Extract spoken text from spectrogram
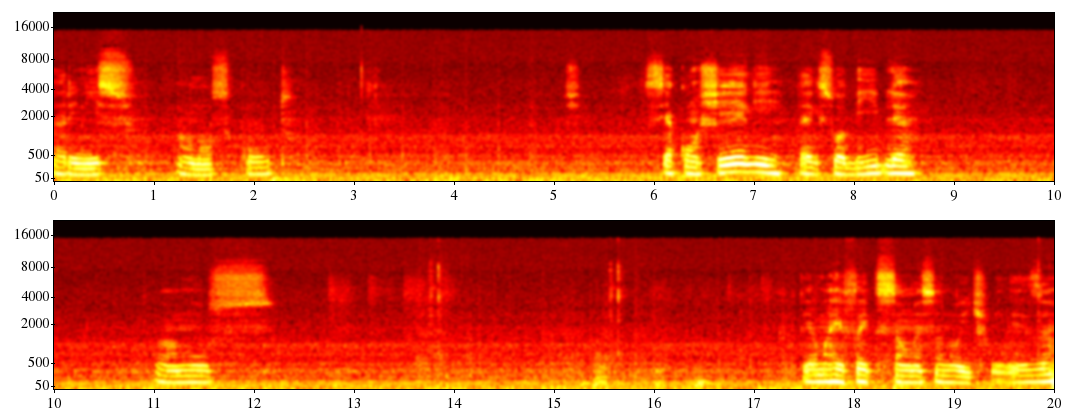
dar início ao nosso culto. Se aconchegue, pegue sua Bíblia. Vamos ter uma reflexão nessa noite, beleza?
